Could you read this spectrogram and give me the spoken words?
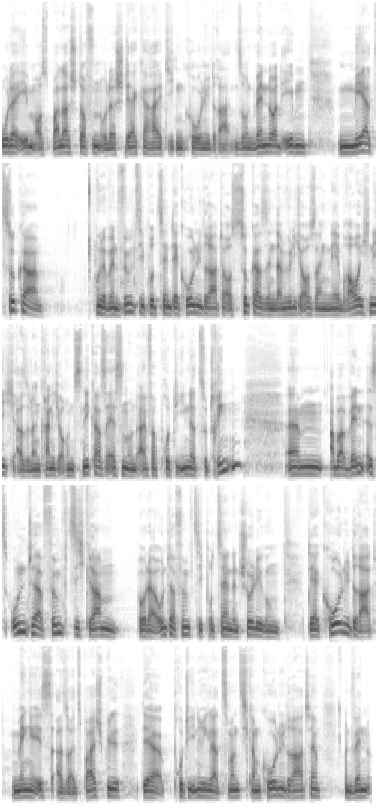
oder eben aus Ballaststoffen oder stärkehaltigen Kohlenhydraten? So, und wenn dort eben mehr Zucker oder wenn 50 Prozent der Kohlenhydrate aus Zucker sind, dann würde ich auch sagen, nee, brauche ich nicht. Also dann kann ich auch einen Snickers essen und einfach Protein dazu trinken. Ähm, aber wenn es unter 50 Gramm oder unter 50 Prozent, Entschuldigung, der Kohlenhydratmenge ist, also als Beispiel, der Proteinriegel hat 20 Gramm Kohlenhydrate und wenn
